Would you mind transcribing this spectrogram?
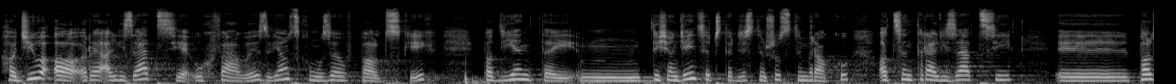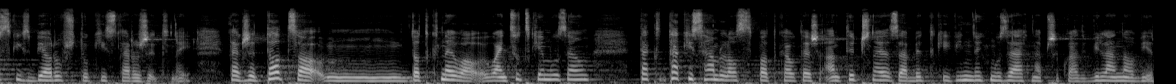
Chodziło o realizację uchwały Związku Muzeów Polskich podjętej mm, w 1946 roku o centralizacji y, polskich zbiorów sztuki starożytnej. Także to, co mm, dotknęło Łańcuckie Muzeum, tak, taki sam los spotkał też antyczne zabytki w innych muzeach, na przykład w Wilanowie.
